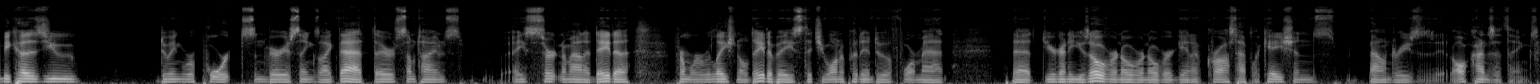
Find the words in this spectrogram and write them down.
because you doing reports and various things like that, there's sometimes a certain amount of data from a relational database that you want to put into a format that you're going to use over and over and over again across applications, boundaries, all kinds of things.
